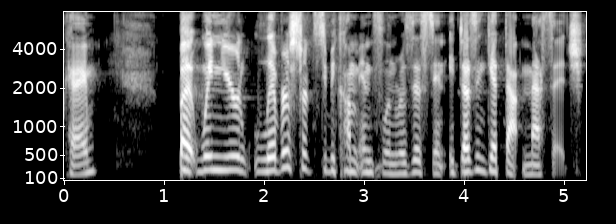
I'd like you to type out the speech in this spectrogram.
Okay. But when your liver starts to become insulin resistant, it doesn't get that message.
